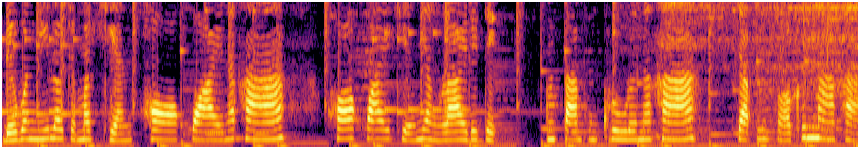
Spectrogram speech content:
เดี๋ยววันนี้เราจะมาเขียนคอควายนะคะ คอควายเขียนอย่างไรเด็กๆทำตามคุณครูเลยนะคะ จับดินสอขึ้นมาค่ะ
